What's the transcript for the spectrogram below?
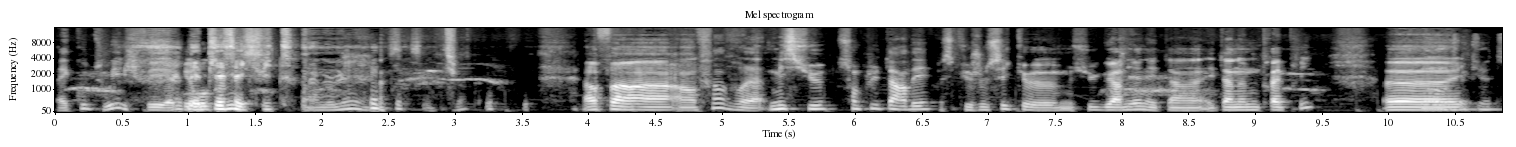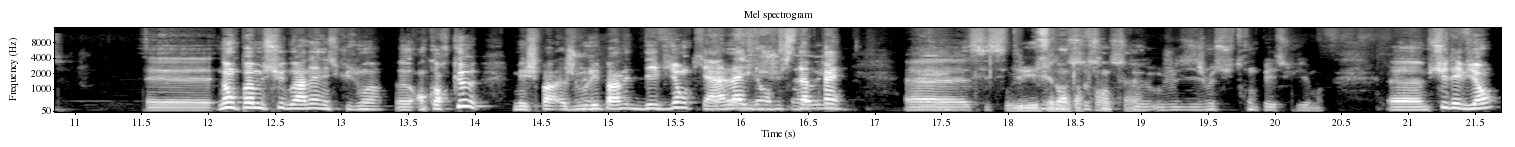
bah écoute oui je fais La apéro pièce est cuite. Enfin, enfin voilà, messieurs, sans plus tarder, parce que je sais que Monsieur Guardian est un, est un homme très pris. Euh, Non, t'inquiète. Euh, non, pas Monsieur Guardian, excuse-moi. Euh, encore que, mais je, par- je voulais parler de Deviant qui a Ah, un live Deviant, juste ah oui. après. Euh, c'est- C'était Oui, plus dans ce 20h30, sens que je, je me suis trompé, excusez-moi. Euh, Monsieur Deviant,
